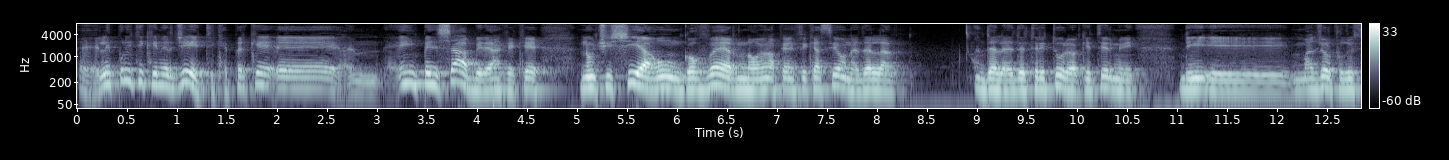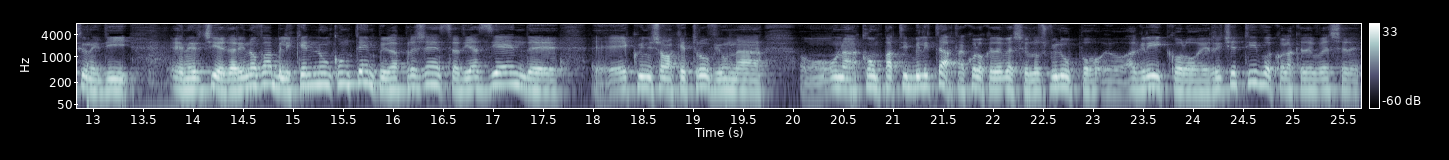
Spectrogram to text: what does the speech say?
eh, le politiche energetiche, perché eh, è impensabile anche che non ci sia un governo e una pianificazione del, del, del territorio anche in termini di maggior produzione di energie da rinnovabili che non contempli la presenza di aziende eh, e quindi insomma che trovi una, una, compatibilità tra quello che deve essere lo sviluppo eh, agricolo e ricettivo e quello che deve essere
